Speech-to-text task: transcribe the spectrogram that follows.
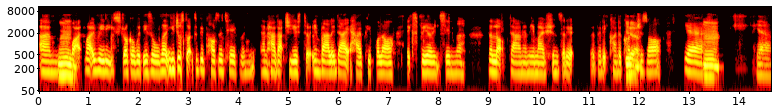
Um, mm. what, what I really struggle with is all that you just got to be positive and and how that's used to invalidate how people are experiencing the the lockdown and the emotions that it that, that it kind of conjures yeah. up. Yeah, mm. yeah,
